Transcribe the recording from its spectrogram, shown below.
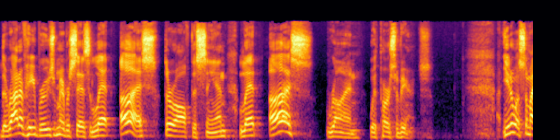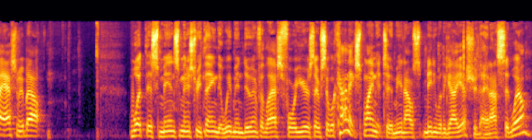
the writer of Hebrews, remember, says, let us throw off the sin, let us run with perseverance. You know what somebody asked me about? What this men's ministry thing that we've been doing for the last four years? They said, Well, kind of explain it to me. And I was meeting with a guy yesterday, and I said, Well,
